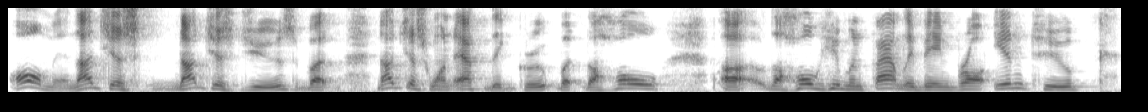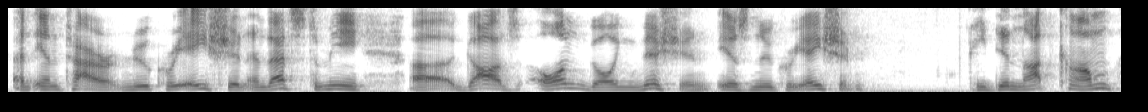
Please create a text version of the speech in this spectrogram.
all men, not just not just Jews, but not just one ethnic group, but the whole, uh, the whole human family being brought into an entire new creation. And that's to me, uh, God's ongoing mission is new creation. He did not come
